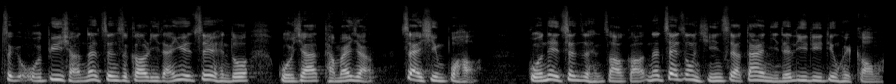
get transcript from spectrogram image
这个，我必须想，那真是高利贷，因为这些很多国家坦白讲。债性不好，国内政治很糟糕。那在这种情形之下，当然你的利率一定会高嘛。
